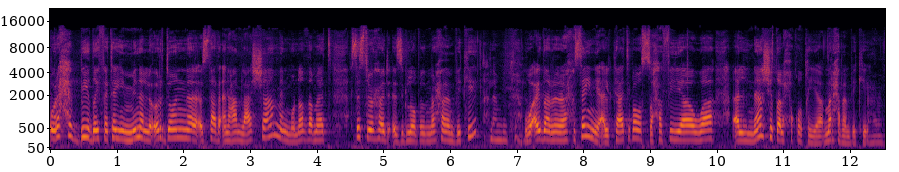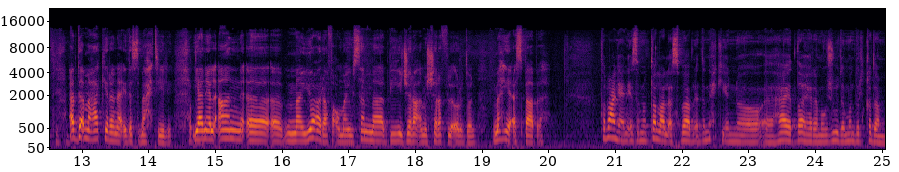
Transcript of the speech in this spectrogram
أرحب بضيفتي من الأردن أستاذة أنعام العشا من منظمة Sisterhood is Global. مرحبا بك. أهلا بك. وأيضا حسيني الكاتبة والصحفية والناشطة الحقوقية. مرحبا بك. أبدأ معك رنا إذا سمحتي لي. يعني الآن ما يعرف أو ما يسمى بجرائم الشرف في الأردن ما هي أسبابه؟ طبعا يعني إذا بنطلع الأسباب نقدر نحكي إنه هاي الظاهرة موجودة منذ القدم.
